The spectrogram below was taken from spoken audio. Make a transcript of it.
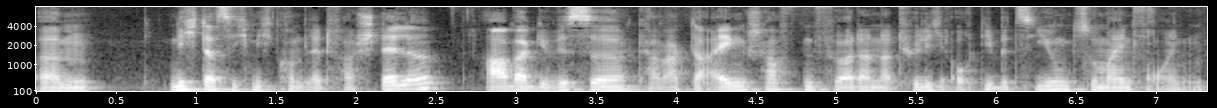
Ähm, nicht, dass ich mich komplett verstelle, aber gewisse Charaktereigenschaften fördern natürlich auch die Beziehung zu meinen Freunden.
